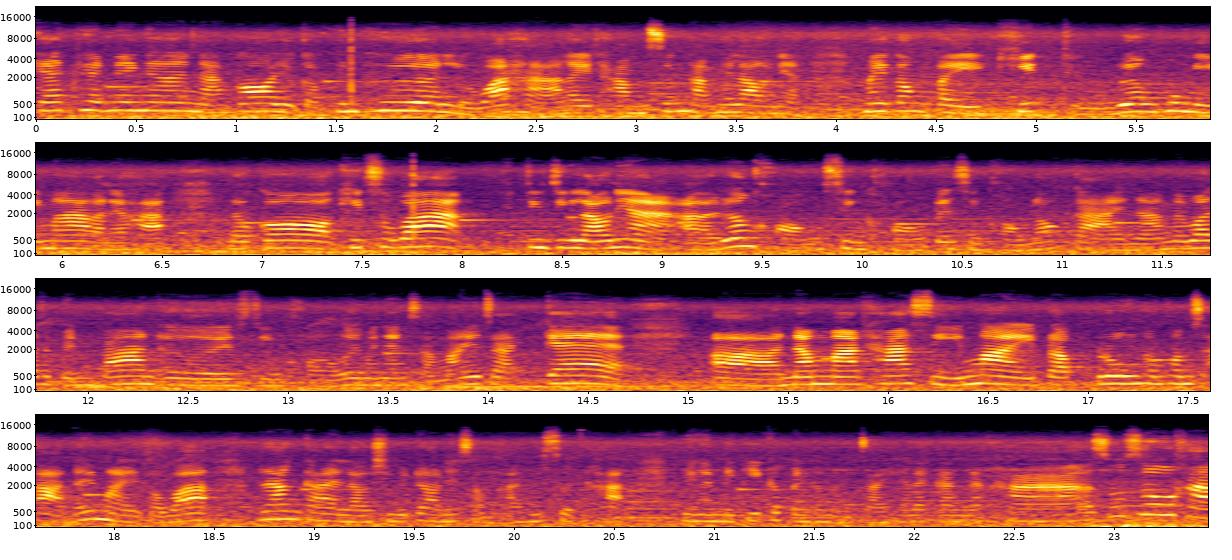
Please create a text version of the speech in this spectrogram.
แก้เครียดง่ายๆนะก็อยู่กับเพื่อนๆ หรือว่าหาอะไรทำซึ่งทำให้เราเนี่ยไม่ต้องไปคิดถึงเรื่องพวกนี้มากนะคะ แล้วก็คิดซะว่าจริงๆแล้วเนี่ยเรื่องของสิ่งของเป็นสิ่งของนอกกายนะไม่ว่าจะเป็นบ้านเอ่ยสิ่งของเอ่ยมันยังสามารถที่จะแก้ นำมาทาสีใหม่ ปรับปรุงทำความสะอาดได้ใหม่ แต่ว่าร่างกายเราชีวิตเราเนี่ยสำคัญที่สุดค่ะยังไงมิกกี้ก็เป็นกำลังใจให้แล้วกันนะคะ สู้ๆค่ะ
